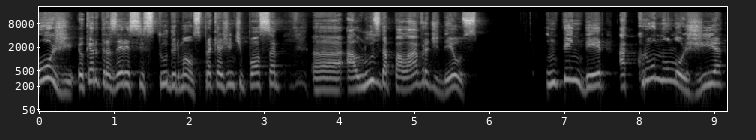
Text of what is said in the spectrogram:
Hoje eu quero trazer esse estudo, irmãos, para que a gente possa, uh, à luz da palavra de Deus, entender a cronologia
